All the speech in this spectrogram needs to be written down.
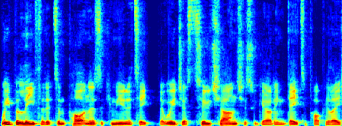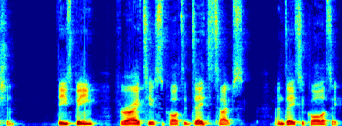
we believe that it's important as a community that we address two challenges regarding data population, these being variety of supported data types and data quality.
